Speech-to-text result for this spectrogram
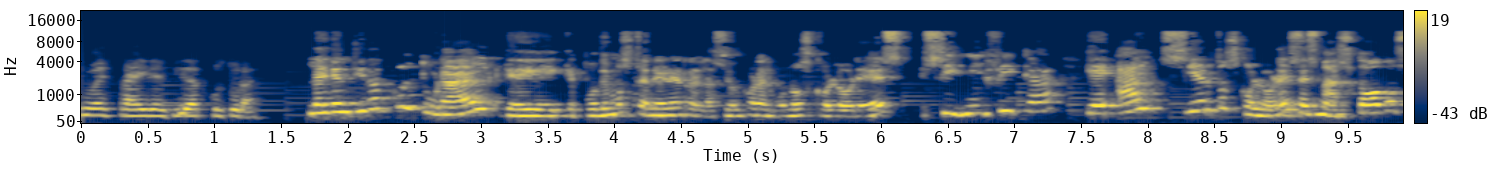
nuestra identidad cultural. La identidad cultural que, podemos tener en relación con algunos colores significa que hay ciertos colores, es más, todos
